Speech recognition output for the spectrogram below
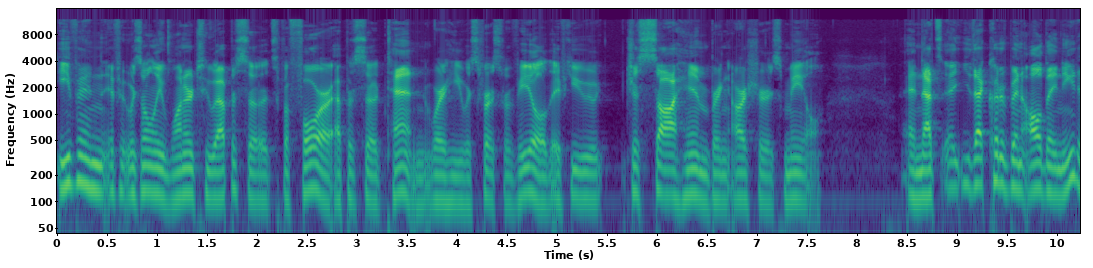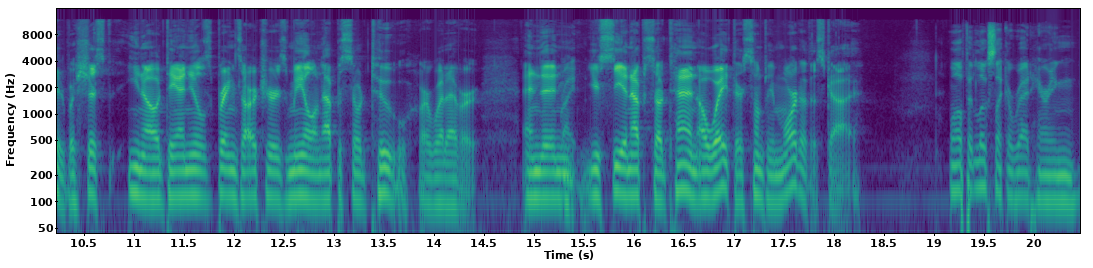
even if it was only one or two episodes before episode 10, where he was first revealed, if you just saw him bring Archer's meal. And that's eh, that could have been all they needed was just you know Daniels brings Archer's meal in episode two or whatever, and then Right. you see in episode ten, oh wait, there's something more to this guy. Well, if it looks like a red herring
